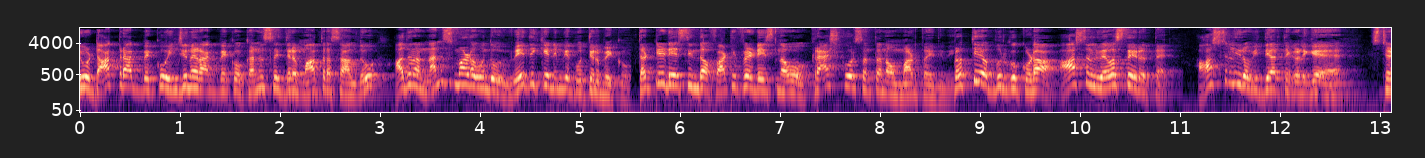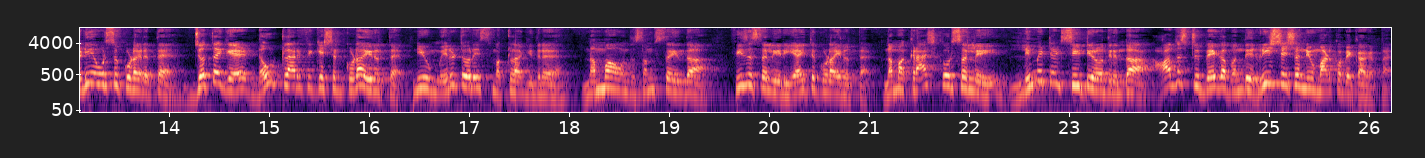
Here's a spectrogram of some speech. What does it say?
ನೀವು ಡಾಕ್ಟರ್ ಆಗಬೇಕು, ಇಂಜಿನಿಯರ್ ಆಗಬೇಕು ಕನಸಿದ್ರೆ ಮಾತ್ರ ಸಾಲದು. ಅದನ್ನ ನನ್ಸ್ ಮಾಡೋ ಒಂದು ವೇದಿಕೆ ನಿಮಗೆ ಗೊತ್ತಿರಬೇಕು. ತರ್ಟಿ ಡೇಸ್ ಇಂದ ಫಾರ್ಟಿ ಫೈವ್ ಡೇಸ್ ನಾವು ಕ್ರಾಶ್ ಕೋರ್ಸ್ ಅಂತ ನಾವು ಮಾಡ್ತಾ ಇದೀವಿ ಪ್ರತಿಯೊಬ್ಬರಿಗೂ ಕೂಡ ಹಾಸ್ಟೆಲ್ ವ್ಯವಸ್ಥೆ ಇರುತ್ತೆ. ಹಾಸ್ಟೆಲ್ ಇರೋ ವಿದ್ಯಾರ್ಥಿಗಳಿಗೆ ಸ್ಟಡಿ ಅವರ್ಸ್ ಕೂಡ ಇರುತ್ತೆ. ಜೊತೆಗೆ ಡೌಟ್ ಕ್ಲಾರಿಫಿಕೇಶನ್ ಕೂಡ ಇರುತ್ತೆ. ನೀವು ಮೆರಿಟೋರಿಸ್ ಮಕ್ಕಳಾಗಿದ್ರೆ ನಮ್ಮ ಒಂದು ಸಂಸ್ಥೆಯಿಂದ ಫೀಸಸ್ ಅಲ್ಲಿ ರಿಯಾಯಿತಿ ಕೂಡ ಇರುತ್ತೆ. ನಮ್ಮ ಕ್ರಾಶ್ ಕೋರ್ಸ್ ಅಲ್ಲಿ ಲಿಮಿಟೆಡ್ ಸೀಟ್ ಇರೋದ್ರಿಂದ ಆದಷ್ಟು ಬೇಗ ಬಂದು ರಿಜಿಸ್ಟ್ರೇಷನ್ ನೀವು ಮಾಡ್ಕೋಬೇಕಾಗತ್ತೆ.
